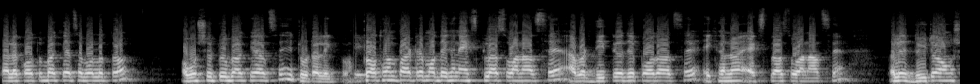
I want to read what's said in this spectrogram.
তাহলে কত বাকি আছে বলো তো? অবশ্যই টু বাকি আছে টুটা লিখব। প্রথম পার্টের মধ্যে এখানে এক্স প্লাস ওয়ান আছে, আবার দ্বিতীয় যে পদ আছে, এখানেও এক্স প্লাস ওয়ান আছে। তাহলে দুইটা অংশ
